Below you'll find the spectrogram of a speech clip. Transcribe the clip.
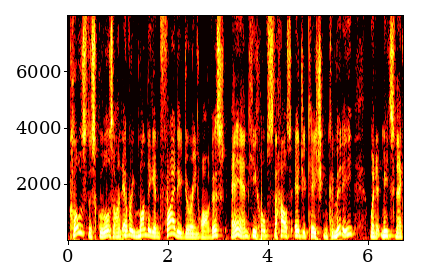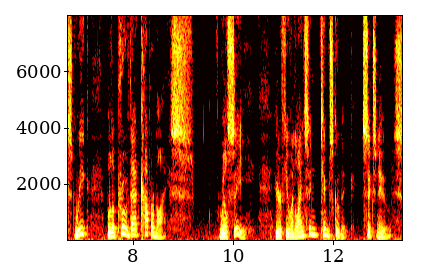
close the schools on every Monday and Friday during August, and he hopes the House Education Committee, when it meets next week, will approve that compromise. We'll see. Here, few in Lansing, Tim Skubic, 6 News.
